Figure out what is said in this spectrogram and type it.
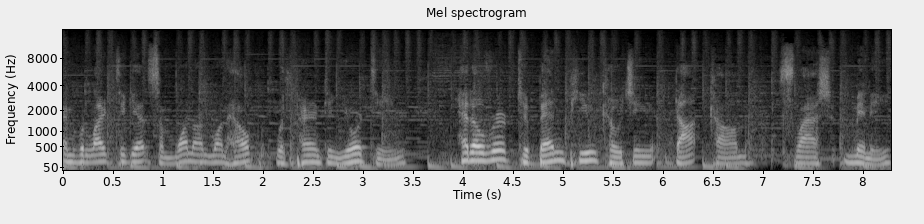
and would like to get some one on one help with parenting your teen, head over to benpughcoaching.com slash mini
